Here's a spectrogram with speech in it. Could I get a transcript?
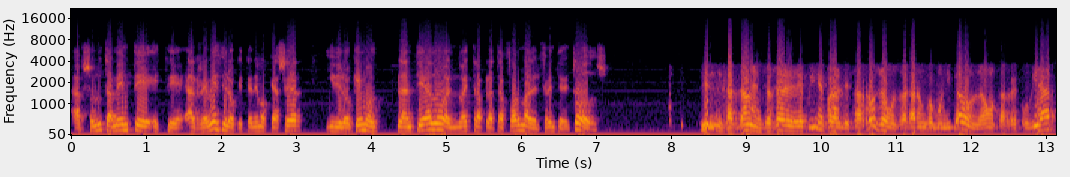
absolutamente este, al revés de lo que tenemos que hacer y de lo que hemos planteado en nuestra plataforma del Frente de Todos. Exactamente, o sea, desde PINE para el Desarrollo vamos a sacar un comunicado donde vamos a repudiar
